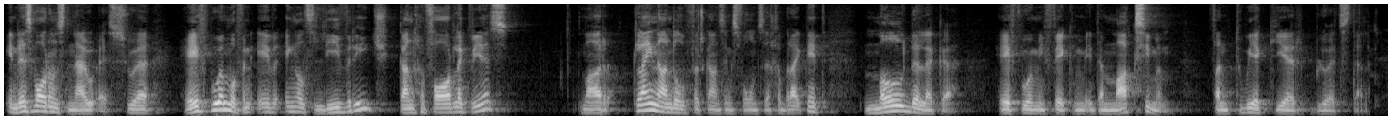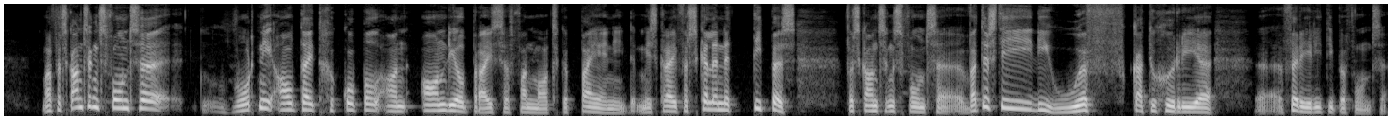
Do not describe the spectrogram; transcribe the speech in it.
En dis waar ons nou is. So hefboom of in Engels leverage kan gevaarlik wees, maar kleinhandelverskansingsfondse gebruik net mildelike hefboom effek met 'n maksimum van 2 keer blootstelling. Maar verskansingsfondse word nie altyd gekoppel aan aandelepryse van maatskappye nie. Mense kry verskillende tipes verskansingsfondse. Wat is die die hoofkategorieë uh, vir hierdie tipe fondse?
